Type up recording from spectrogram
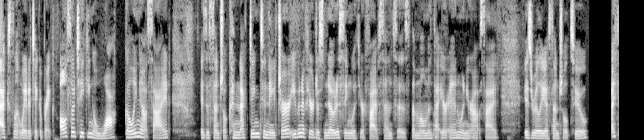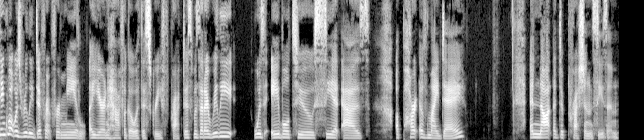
excellent way to take a break. Also, taking a walk, going outside is essential. Connecting to nature, even if you're just noticing with your five senses, the moment that you're in when you're outside is really essential too. I think what was really different for me a year and a half ago with this grief practice was that I really was able to see it as a part of my day and not a depression season.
